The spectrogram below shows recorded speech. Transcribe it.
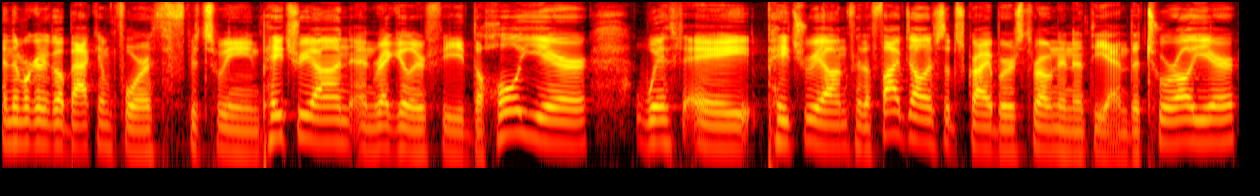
And then we're going to go back and forth between Patreon and regular feed the whole year with a Patreon for the $5 subscribers thrown in at the end. The tour all year,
